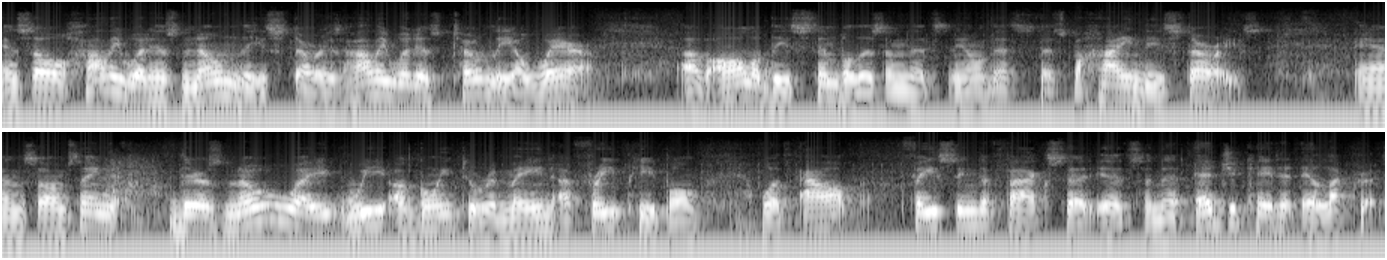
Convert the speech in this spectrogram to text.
And so Hollywood has known these stories. Hollywood is totally aware of all of these symbolism that's you know that's that's behind these stories. And so I'm saying there's no way we are going to remain a free people without facing the facts that it's an educated electorate.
